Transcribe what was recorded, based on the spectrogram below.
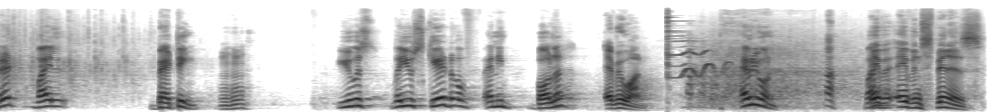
Bread batting, mm-hmm. you was were you scared of any bowler? Everyone. Everyone. even, even spinners.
